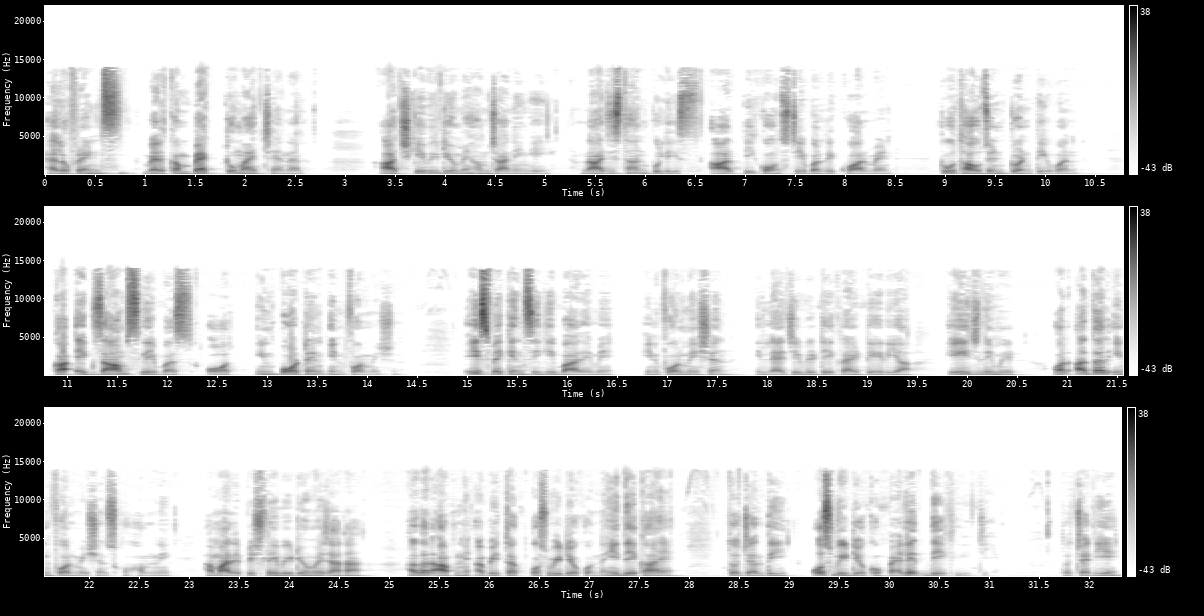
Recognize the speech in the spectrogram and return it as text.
Hello friends welcome back to my channel आज के video में हम जानेंगे Rajasthan police R P constable requirement 2021 का एग्ज़ाम सिलेबस और इंपॉर्टेंट इन्फॉर्मेशन इस वैकेंसी के बारे में information eligibility criteria age limit और अदर इन्फॉर्मेशंस को हमने हमारे पिछले वीडियो में जाना। अगर आपने अभी तक उस वीडियो को नहीं देखा है तो जल्दी उस वीडियो को पहले देख लीजिए। तो चलिए,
